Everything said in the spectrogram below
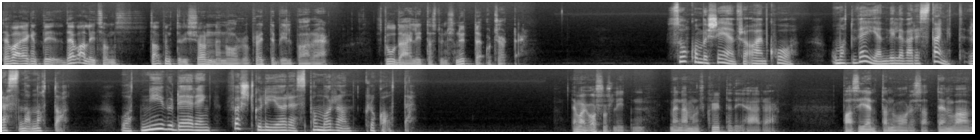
det var egentlig Det var litt sånn Da begynte vi skjønne når brøytebil bare sto der ei lita stund, snudde og kjørte. Så kom beskjeden fra AMK om at veien ville være stengt resten av natta, og at ny vurdering først skulle gjøres på morgenen klokka åtte. Den var jo også sliten, men jeg må skryte de her eh, pasientene våre at den var,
